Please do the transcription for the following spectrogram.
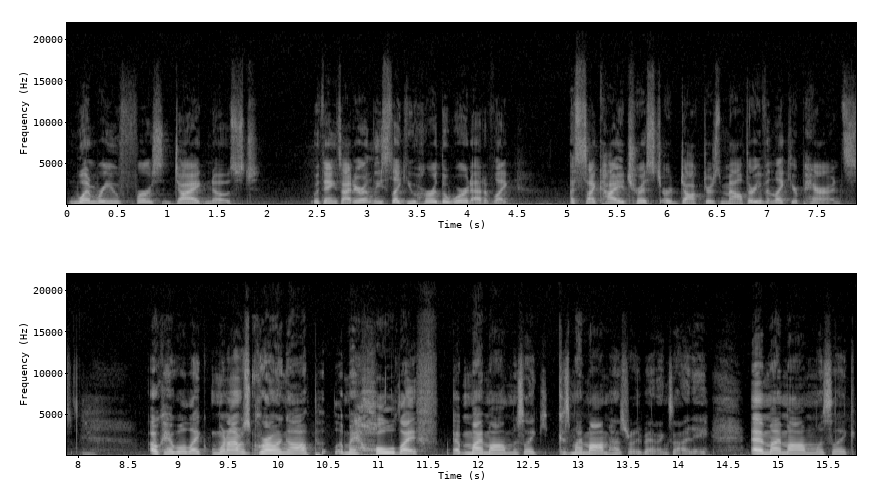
when were you first diagnosed with anxiety, or at least like you heard the word out of like a psychiatrist or doctor's mouth, or even like your parents? Okay, well, like when I was growing up, my whole life, uh, my mom was like, because my mom has really bad anxiety, and my mom was like,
